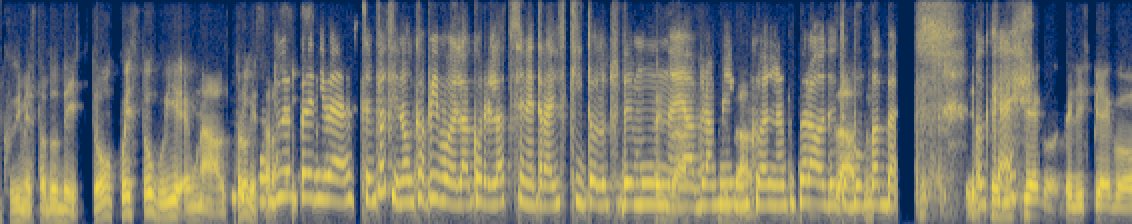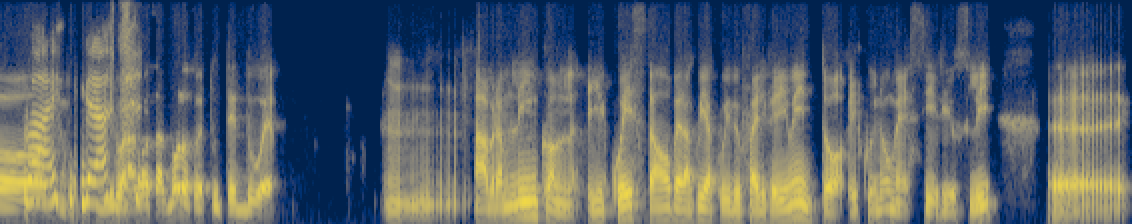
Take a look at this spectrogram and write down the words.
così mi è stato detto. Questo qui è un altro che sarà. Due opere diverse. Infatti, non capivo la correlazione tra il titolo To the Moon esatto, e Abraham esatto. Lincoln, però ho detto, boh, esatto. vabbè. ok. Te li spiego, te li spiego Vai, grazie. una cosa al volo su tutte e due. Mm, Abraham Lincoln, questa opera qui a cui tu fai riferimento, il cui nome è Seriously, eh,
